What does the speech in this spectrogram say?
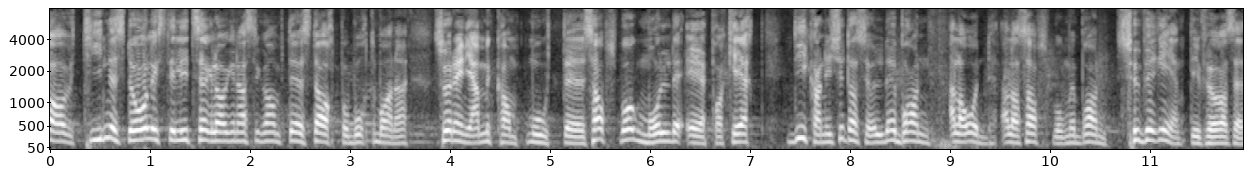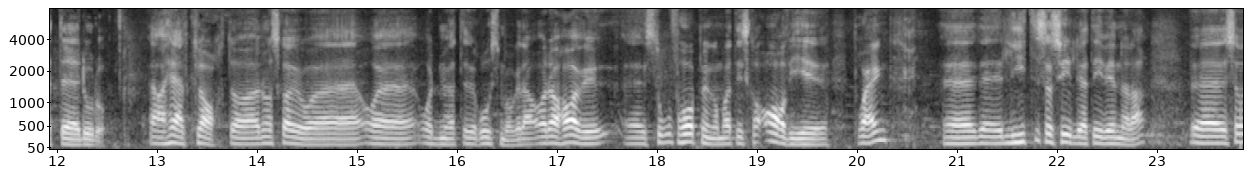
av tidenes dårligste eliteserielag i neste kamp. Det er Start på bortebane. Så er det en hjemmekamp mot eh, Sarpsborg. Molde er parkert. De kan ikke ta sølv. Det er Brann eller Odd eller Sarpsborg, med Brann suverent i førersetet, Dodo. Ja, helt klart. Og nå skal jo uh, Odd møte Rosenborg. Der. Og da har vi uh, store forhåpninger om at de skal avgi poeng. Uh, det er lite sannsynlig at de vinner der. Så,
